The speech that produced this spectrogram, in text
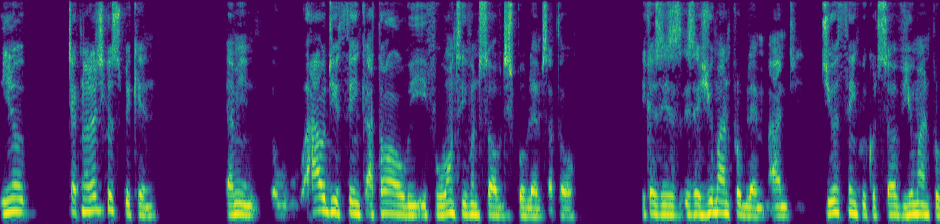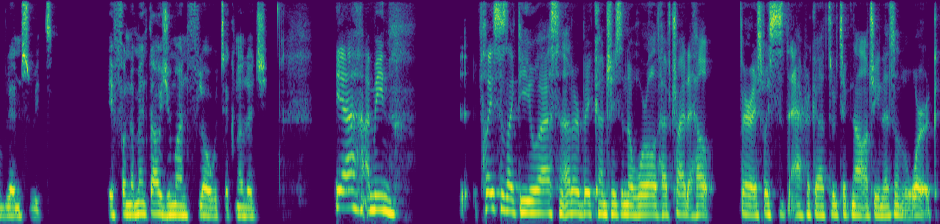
you know technological speaking, I mean, how do you think at all we, if we want to even solve these problems at all? Because it's, it's a human problem. And do you think we could solve human problems with a fundamental human flaw with technology? Yeah. I mean, places like the US and other big countries in the world have tried to help various places in Africa through technology and it doesn't work.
